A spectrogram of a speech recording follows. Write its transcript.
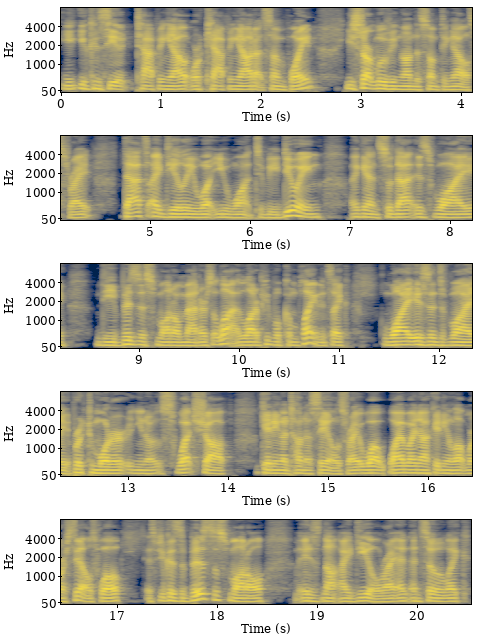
you can see it tapping out or capping out at some point, you start moving on to something else, right? That's ideally what you want to be doing. Again, so that is why the business model matters a lot. A lot of people complain. It's like, why isn't my brick to mortar, you know, sweatshop getting a ton of sales, right? Why, why am I not getting a lot more sales? Well, it's because the business model is not ideal, right? And, and so, like,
